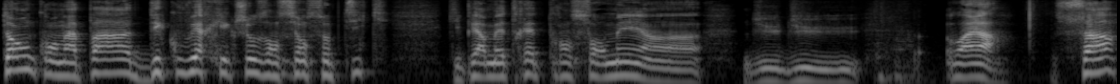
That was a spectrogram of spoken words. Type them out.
tant qu'on n'a pas découvert quelque chose en science optique qui permettrait de transformer un, du, du, voilà, ça,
